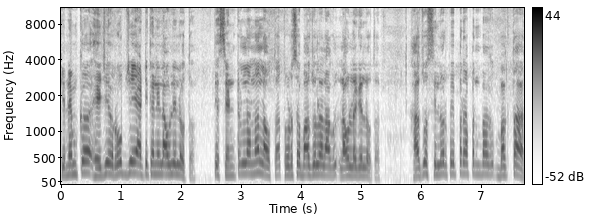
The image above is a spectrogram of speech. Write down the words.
की नेमकं हे जे रोप जे या ठिकाणी लावलेलं होतं ते सेंटरला न लावता थोडंसं बाजूला लाग लावलं गेलं होतं. हा जो सिल्वर पेपर आपण बघ बघतात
